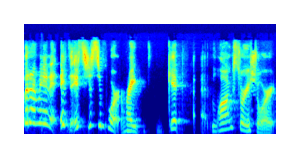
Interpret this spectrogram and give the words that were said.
but I mean, it, it's just important, right? Get long story short,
